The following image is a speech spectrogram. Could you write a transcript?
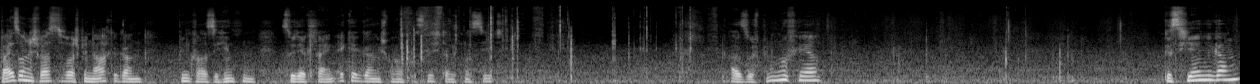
weiß auch nicht, was es war. Ich bin nachgegangen, bin quasi hinten zu der kleinen Ecke gegangen. Ich mache mal das Licht, damit man es sieht. Also ich bin ungefähr bis hierhin gegangen.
